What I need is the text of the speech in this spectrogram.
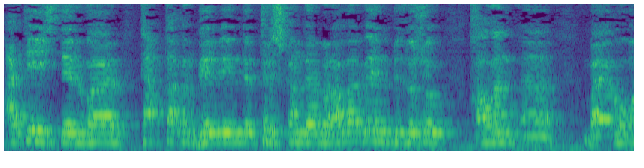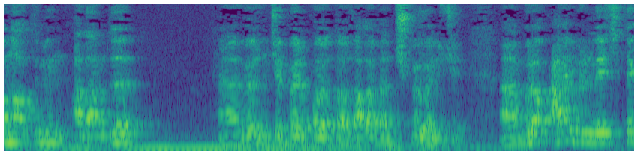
атеисттер бар таптакыр бербейм деп тырышкандар бар. Аларга эми биз ошол калган баягы он алты миң адамды өзүнчө бөлүп атабыз алардан түшпөгөн үчүн бирок ар бир мечитте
